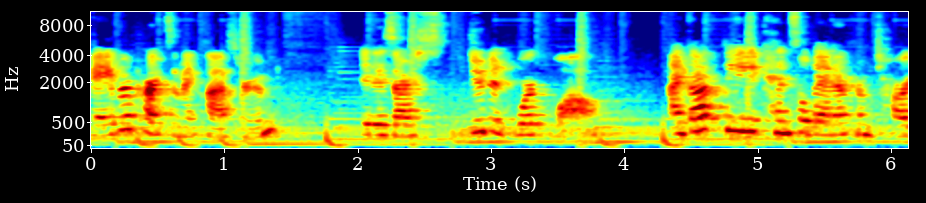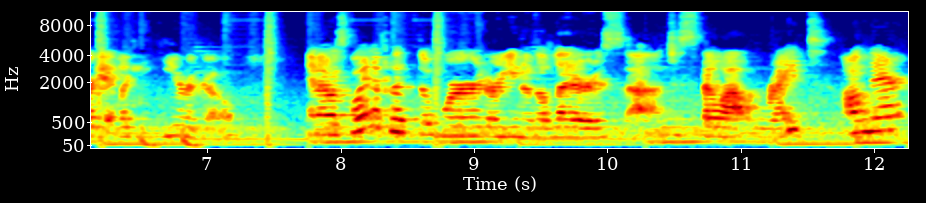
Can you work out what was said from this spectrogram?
favorite parts of my classroom. It is our student work wall. I got the pencil banner from Target like a year ago, and I was going to put the word or you know the letters uh, to spell out right on there,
